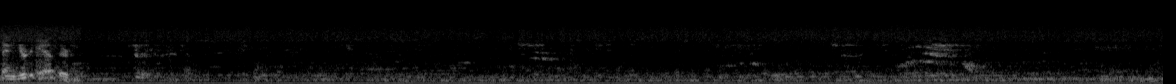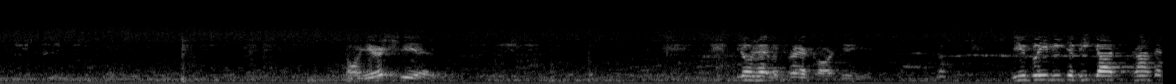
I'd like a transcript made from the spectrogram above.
Stand here together. Oh, here she is. You don't have a prayer card, do you? No. Do you believe me to be God's prophet?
